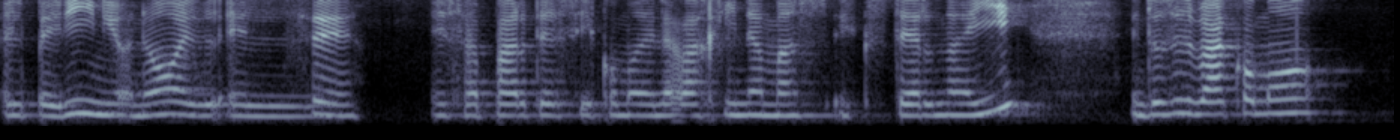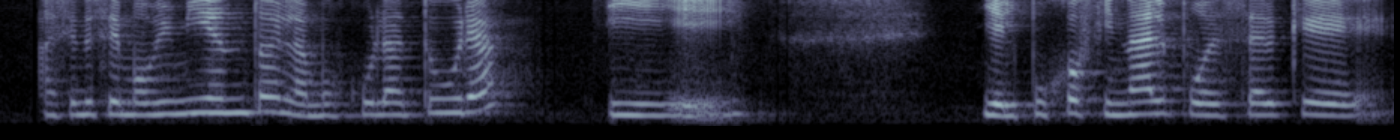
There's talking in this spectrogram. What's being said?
el perineo, ¿no? El, Esa parte así como de la vagina más externa ahí. Entonces va como haciendo ese movimiento en la musculatura y, y el pujo final puede ser que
